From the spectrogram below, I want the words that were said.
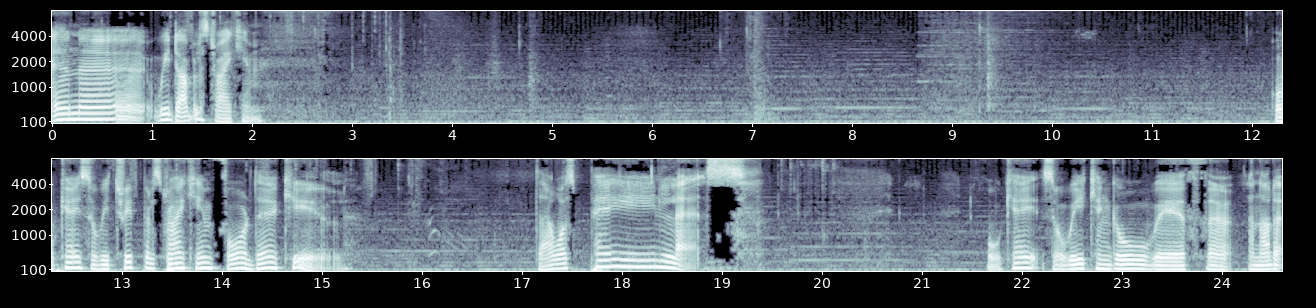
And uh, we double strike him. Okay so we triple strike him for the kill that was painless. Okay, so we can go with uh, another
